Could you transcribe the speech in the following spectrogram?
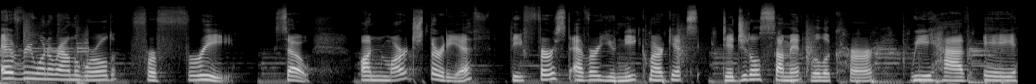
everyone around the world for free. So, on March 30th, the first ever Unique Markets Digital Summit will occur. We have a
